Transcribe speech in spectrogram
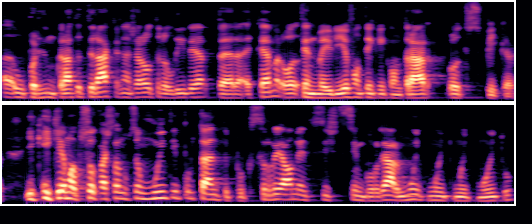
o Partido Democrata terá que arranjar outra líder para a Câmara, ou, tendo maioria, vão ter que encontrar outro speaker. E, e que é uma pessoa que vai estar numa posição muito importante, porque se realmente se isto se emborgar muito, muito, muito, muito,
